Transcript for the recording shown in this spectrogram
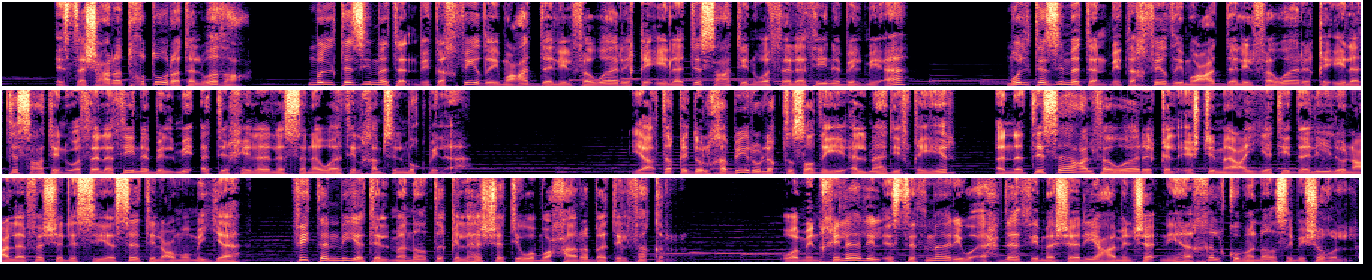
استشعرت خطورة الوضع ملتزمة بتخفيض معدل الفوارق إلى 39% ملتزمة بتخفيض معدل الفوارق إلى 39% خلال السنوات الخمس المقبلة. يعتقد الخبير الاقتصادي المهدي فقير أن اتساع الفوارق الاجتماعية دليل على فشل السياسات العمومية في تنمية المناطق الهشة ومحاربة الفقر. ومن خلال الاستثمار وإحداث مشاريع من شأنها خلق مناصب شغل.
